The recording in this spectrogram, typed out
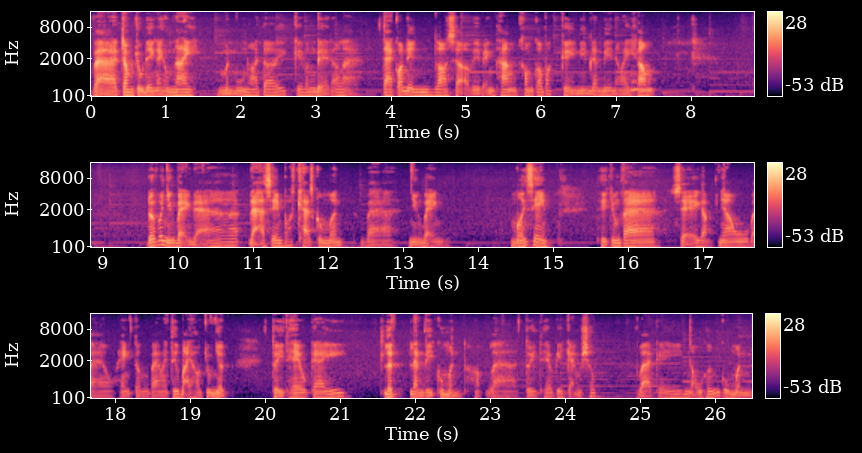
Và trong chủ đề ngày hôm nay Mình muốn nói tới cái vấn đề đó là Ta có nên lo sợ về bản thân không có bất kỳ niềm đam mê nào hay không? Đối với những bạn đã đã xem podcast của mình và những bạn mới xem, thì chúng ta sẽ gặp nhau vào hàng tuần vào ngày thứ bảy hoặc chủ nhật, tùy theo cái lịch làm việc của mình hoặc là tùy theo cái cảm xúc và cái ngẫu hứng của mình.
